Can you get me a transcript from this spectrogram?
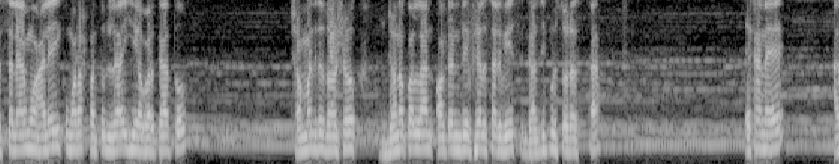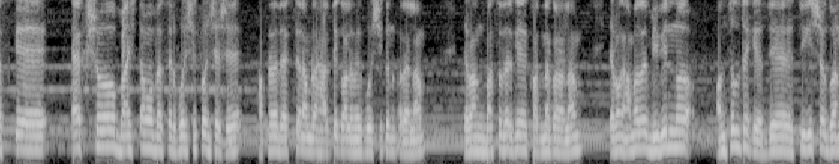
আসসালামু আলাইকুম রহমতুল্লাহি আবরকাত সম্মানিত দর্শক, Janakalyan alternative health service, Gazipur Chowrasta. এখানে আজকে একশো বাইশতম ব্যাচের প্রশিক্ষণ শেষে আপনারা দেখছেন আমরা হাতে কলমে প্রশিক্ষণ করালাম এবং বাচ্চাদেরকে খতনা করালাম এবং আমাদের বিভিন্ন অঞ্চল থেকে যে চিকিৎসকগণ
